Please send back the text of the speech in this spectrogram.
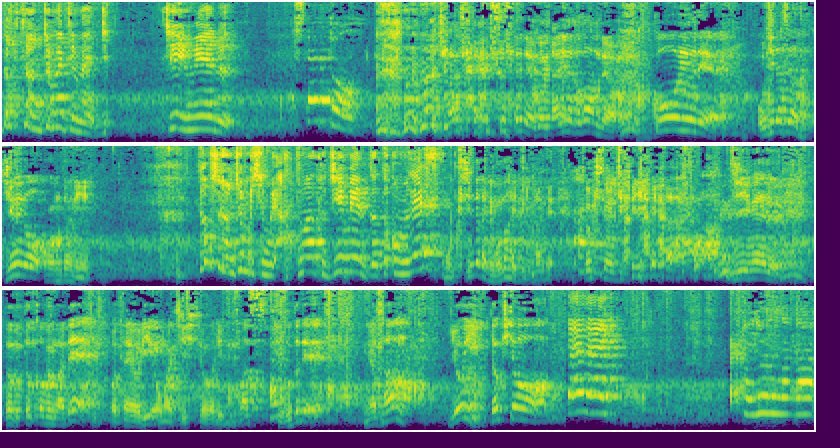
読書のちょめちょめ、G、G メール。ちゃんとやってたんだよ。これ大事なとこなんだよ。こういうね、お知らせは重要、本当に。読書のちょめちょめ、アットマーク Gmail.com です。もう口の中に物入ってるからね。読書のちょめちょめ、アットマーク Gmail.com までお便りお待ちしております。ということで、皆さん、良い読書をバイバイさようなら。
